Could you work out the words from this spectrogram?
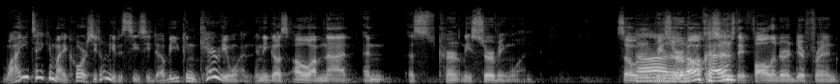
why are you taking my course? You don't need a CCW. You can carry one. And he goes, oh, I'm not an, currently serving one. So Got reserve okay. officers, they fall under a different,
